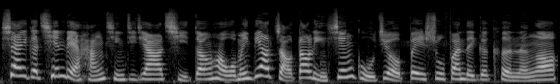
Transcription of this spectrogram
下一个千点行情即将要启动哈，我们一定要找到领先股，就有倍数翻的一个可能哦。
